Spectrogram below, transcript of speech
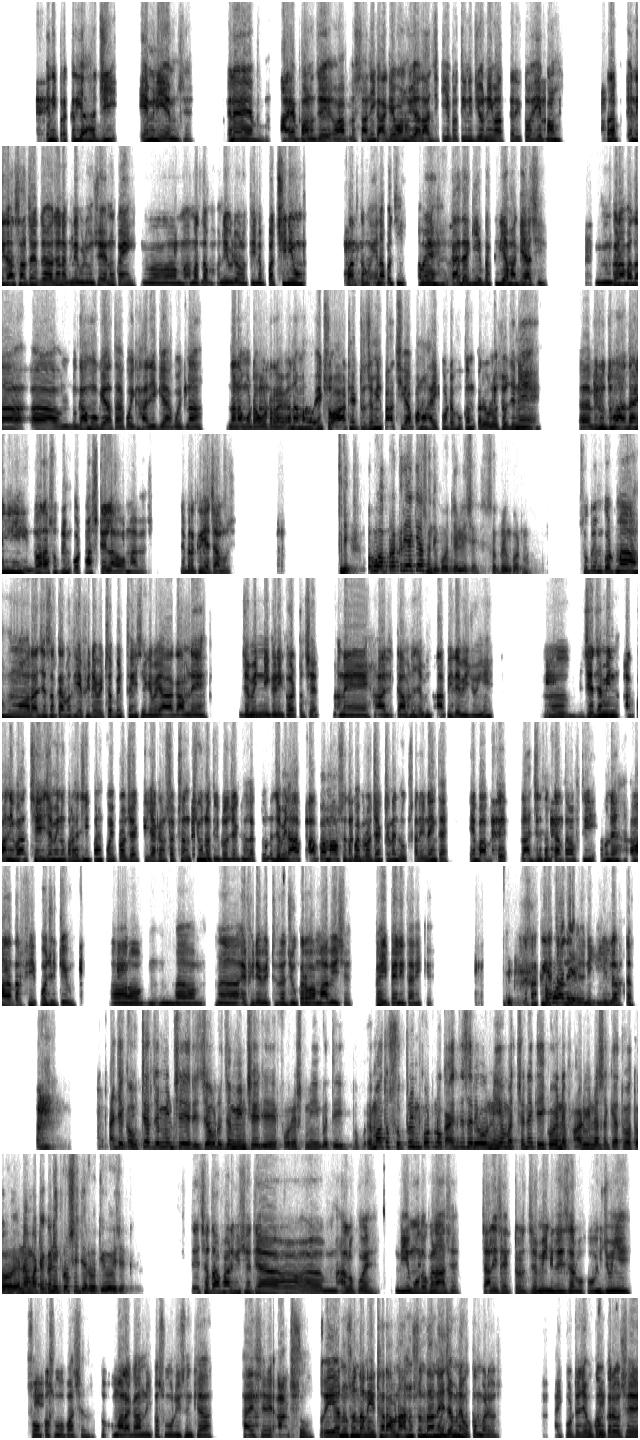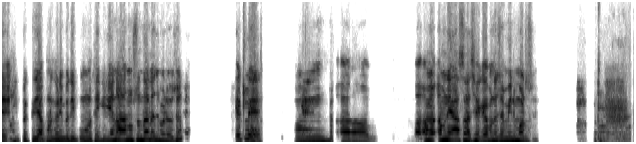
એની પ્રક્રિયા હજી એમની એમ છે. એટલે આ પણ જે સ્થાનિક આગેવાનો યા રાજકીય પ્રતિનિધિઓની વાત કરી, તો એ પણ મતલબ એ નિરાશાજનક નીવડ્યું છે, એનું કઈ મતલબ નીવડ્યો નથી. ને પછીની હું વાત કરું, એના પછી અમે કાયદાકીય પ્રક્રિયામાં ગયા છીએ. ઘણા બધા ગામો ગયા હતા, કોઈક હારી ગયા, કોઈકના નાના મોટા ઓર્ડર આવ્યા, અને અમારો એકસો આઠ હેક્ટર જમીન પાછી આપવાનો હાઈકોર્ટે હુકમ કરેલો છે, જેને વિરુદ્ધમાં અદાણી દ્વારા સુપ્રીમ કોર્ટમાં સ્ટે લાવવામાં આવ્યો છે. એ પ્રક્રિયા ચાલુ છે. પ્રક્રિયા ક્યાં સુધી પહોંચેલી છે સુપ્રીમ કોર્ટમાં? સુપ્રીમ કોર્ટમાં રાજ્ય સરકાર વતી એફિડેવિટ સબમિટ થઈ છે કે ભાઈ આ ગામને જમીનની ઘણી ઘટ છે અને આ ગામને જમીન આપી દેવી જોઈએ. જે જમીન આપવાની વાત છે એ જમીન ઉપર હજી પણ કોઈ પ્રોજેક્ટ યા કન્સ્ટ્રક્શન થયું નથી પ્રોજેક્ટને લગતું અને જમીન આપ આપવામાં આવશે તો કોઈ પ્રોજેક્ટને નુકસાની નહીં થાય. એ બાબતે રાજ્ય સરકાર તરફથી અમને અમારા તરફથી પોઝિટિવ એફિડેવિટ રજૂ કરવામાં આવી છે ગઈ પહેલી તારીખે. પ્રક્રિયા ચાલે છે આ જે ગૌચર જમીન છે, રિઝર્વડ જમીન છે જે ફોરેસ્ટની બધી, એમાં તો સુપ્રીમ કોર્ટ નો કાયદેસર એવો નિયમ જ છે ને કે ઈ કોઈને ફાળવી ન શકે અથવા તો એના માટે ઘણી પ્રોસિજર હોતી હોય છે. તે છતાં ફાળવી છે ત્યાં આ લોકોએ નિયમો તો ઘણા છે. ચાલીસ હેક્ટર જમીન રિઝર્વ હોવી જોઈએ, સો પશુઓ પાછળ. તો અમારા ગામની પશુઓની સંખ્યા થાય છે આઠસો. તો એ અનુસંધાન, એ ઠરાવના અનુસંધાને જ અમને હુકમ મળ્યો છે. હાઈકોર્ટે જે હુકમ કર્યો છે એ પ્રક્રિયા પણ ઘણી બધી પૂર્ણ થઈ ગઈ એના અનુસંધાન જ મળ્યો છે એટલે અમને આશા છે કે અમને જમીન મળશે.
